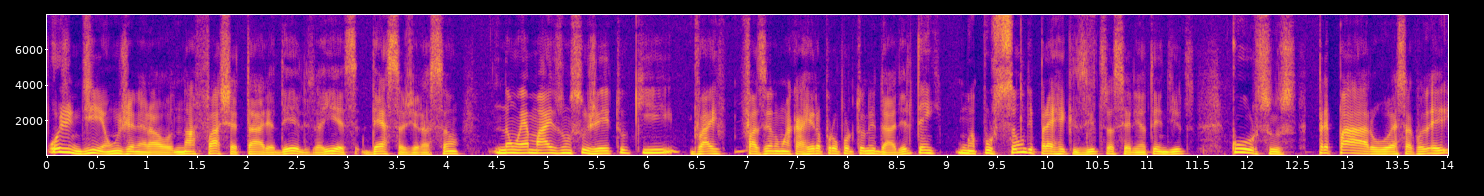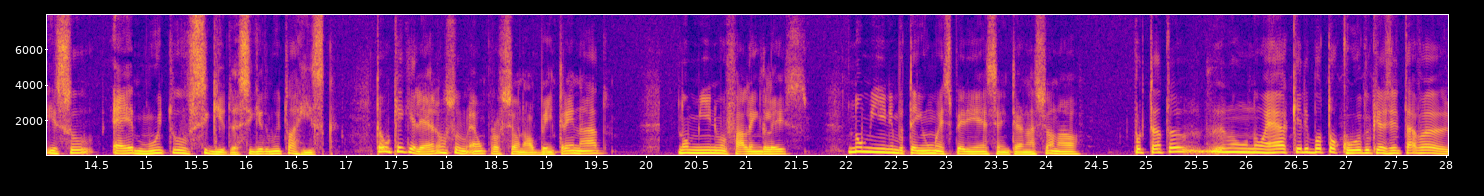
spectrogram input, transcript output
Hoje em dia, um general na faixa etária deles, aí, dessa geração, não é mais um sujeito que vai fazendo uma carreira por oportunidade. Ele tem uma porção de pré-requisitos a serem atendidos, cursos, preparo, essa coisa. Isso é muito seguido, é seguido muito à risca. Então, o que, que ele é? É um profissional bem treinado, no mínimo fala inglês, no mínimo tem uma experiência internacional. Portanto, não, não é aquele botocudo que a gente estava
